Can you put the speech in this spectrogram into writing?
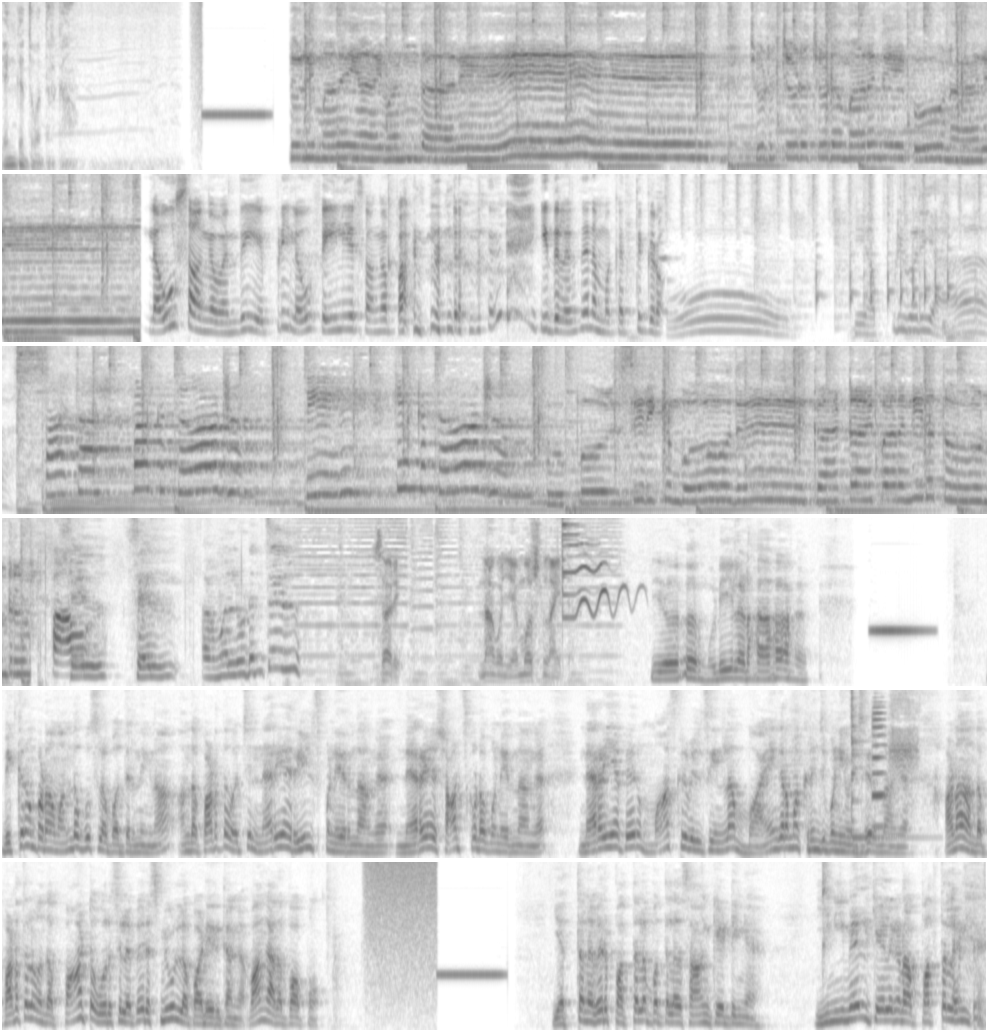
எங்கிருந்து வந்திருக்கான்? துளி மலையாய் வந்தாலே சுட சுட சுட மறந்தே போனாலே. லவ் சாங்கை வந்து எப்படி லவ் ஃபெயிலியர் சாங்கை பாடணுன்றது இதுல இருந்து நம்ம கத்துக்கிறோம். நீ அப்படி வரியா? போல் சிரிக்கும் போது காற்றாய் பறந்திட தோன்றும். செல் செல். அமலுடன் செல். சாரி நான் கொஞ்சம் எமோஷனல் ஆயிட்டேன். ஐயோ முடியலடா. விக்ரம் படம் வந்த புதுசில் பார்த்துருந்தீங்கன்னா அந்த படத்தை வச்சு நிறைய ரீல்ஸ் பண்ணியிருந்தாங்க. நிறைய ஷார்ட்ஸ் கூட பண்ணியிருந்தாங்க. நிறைய பேர் மாஸ்க் ரிவீல் சீன்லாம் பயங்கரமாக கிரிஞ்சு பண்ணி வச்சுருந்தாங்க. ஆனால் அந்த படத்தில் வந்த பாட்டை ஒரு சில பேர் ஸ்மியூலில் பாடியிருக்காங்க. வாங்க அதை பார்ப்போம். எத்தனை பேர் பத்தலை பத்தல சாங் கேட்டீங்க? இனிமேல் கேளுங்கடா பத்தலைன்ட்டு.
